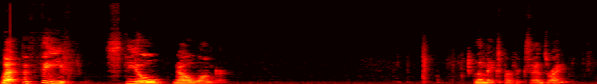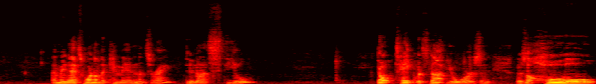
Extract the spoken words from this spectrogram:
Let the thief steal no longer. That makes perfect sense, right? I mean, that's one of the commandments, right? Do not steal. Don't take what's not yours. And there's a whole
